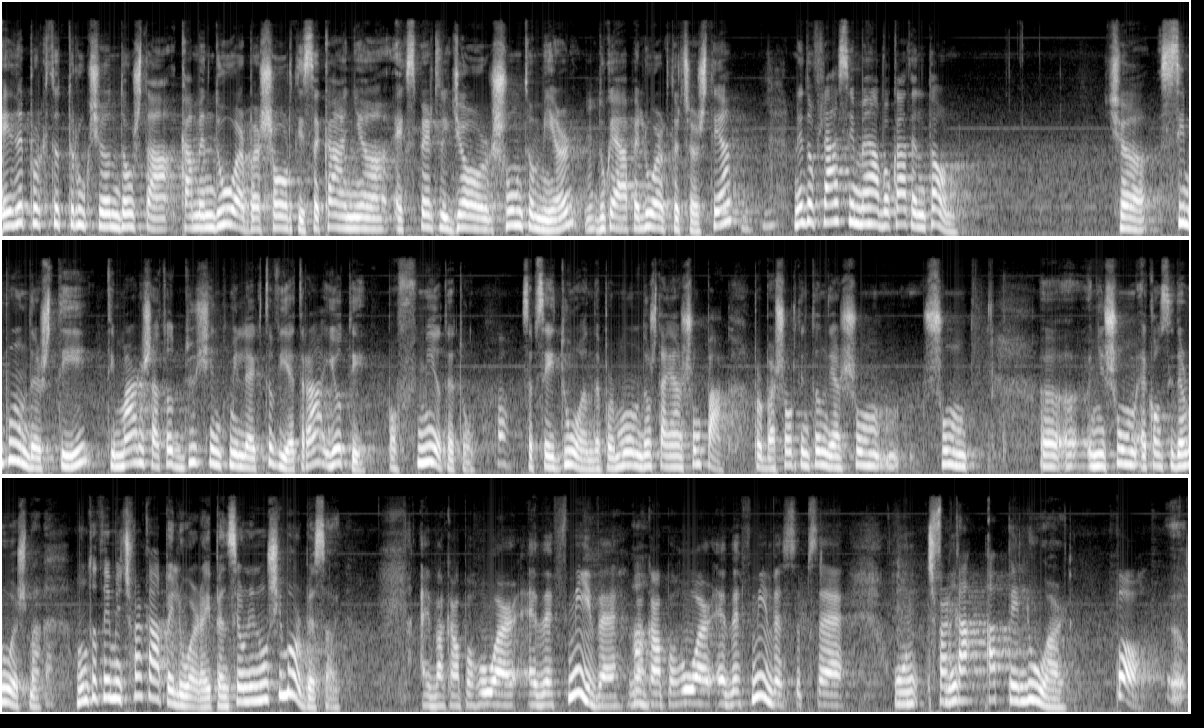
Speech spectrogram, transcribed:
Edhe për këtë truk që ndoshta ka menduar bashkëshorti se ka një ekspert ligjor shumë të mirë, mhm. duke apeluar këtë çështje, mhm. ne do flasim me avokaten tonë, që si mundesh ti, t'i marrësh ato 200.000 lek të vjetra, jo ti, po fëmijët e tu, po. sepse i duan dhe për mund, ndoshta janë shumë pak, për bashkëshortin tëndë janë shumë, shumë, një shumë e konsiderueshme. Mund të themi çfarë ka apeluar ai, pensionin ushqimor besoj. Ai ua ka pohuar edhe fëmijëve, ua ah. ka pohuar edhe fëmijëve sepse unë Çfarë ka apeluar? Po,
